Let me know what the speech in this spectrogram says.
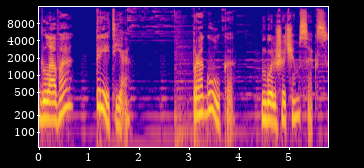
Глава третья. Прогулка. Больше, чем секс.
